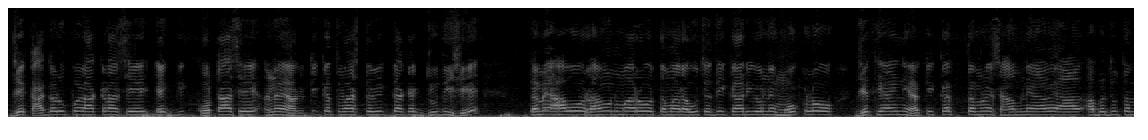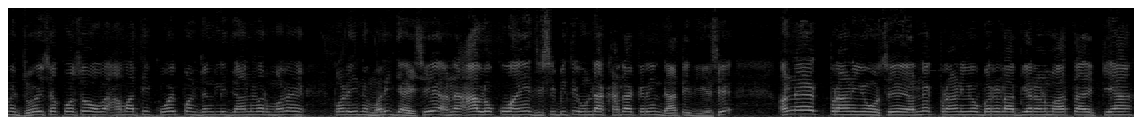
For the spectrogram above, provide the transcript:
જે કાગળ ઉપર આંકડા છે એ ખોટા છે, અને હકીકત વાસ્તવિકતા કંઈક જુદી છે. તમે આવો રાઉન્ડ મારો, તમારા ઉચ્ચ અધિકારીઓને મોકલો, જેથી અહીંની હકીકત તમને સામને આવે. આ બધું તમે જોઈ શકો છો. હવે આમાંથી કોઈ પણ જંગલી જાનવર મરે, પડીને મરી જાય છે અને આ લોકો અહીંયા જીસીબીથી ઊંડા ખાડા કરીને દાટી દે છે. અનેક પ્રાણીઓ છે. અનેક પ્રાણીઓ બરડા અભયારણ્યમાં હતા. એ ક્યાં?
